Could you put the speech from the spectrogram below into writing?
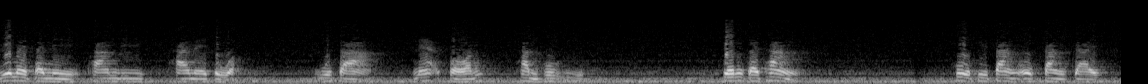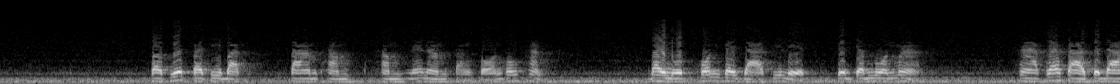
หรือไม่ตนีความดีภายในตัว อุตสาห์แนะสอนท่านผู้อื่นจนกระทั่ง ผู้ที่ตั้งอกตั้งใจ ประพฤติปฏิบัติตามธรรมคำแนะนำสั่งสอนของท่าน ได้หลุดพ้นไปจากกิเลสเป็นจำนวนมาก หากพระศาสดา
